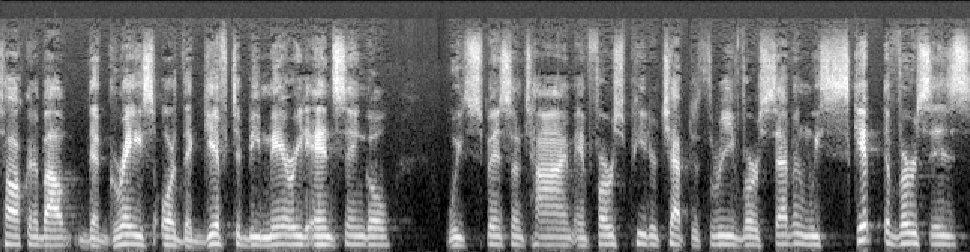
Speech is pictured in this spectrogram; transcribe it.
talking about the grace or the gift to be married and single. We spent some time in First Peter chapter 3, verse 7. We skipped the verses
